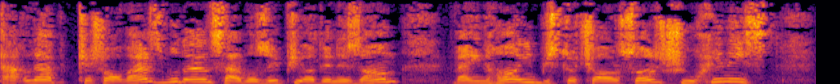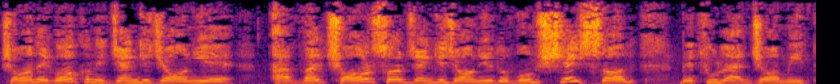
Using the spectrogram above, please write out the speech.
اغلب کشاورز بودن سربازای پیاده نظام و اینها این 24 سال شوخی نیست. شما نگاه کنید جنگ جهانی اول چهار سال جنگ جهانی دوم شش سال به طول انجامید.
